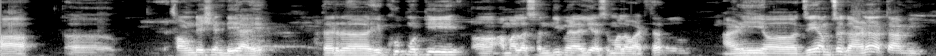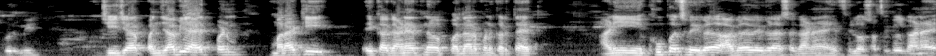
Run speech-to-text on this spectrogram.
हा फाउंडेशन डे आहे. तर ही खूप मोठी आम्हाला संधी मिळाली असं मला वाटतं. आणि अ, जे आमचं गाणं आता आम्ही गुरमीत जी ज्या पंजाबी आहेत पण मराठी एका गाण्यातनं पदार्पण करतायत. आणि खूपच वेगळं आगळं वेगळं असं गाणं आहे फिलॉसॉफिकल गाणं आहे.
